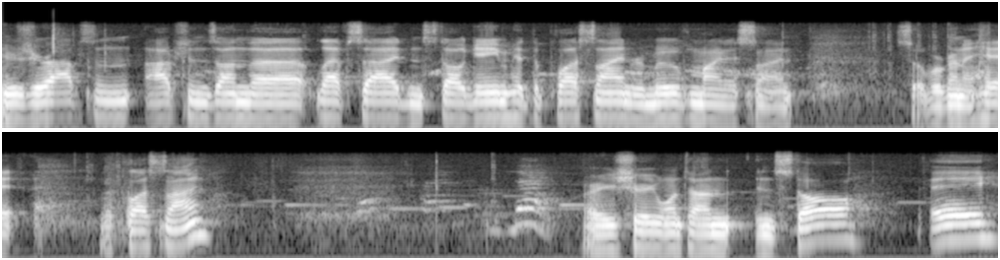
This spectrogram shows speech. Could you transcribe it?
here's your option options on the left side install game hit the plus sign remove minus sign so we're gonna hit the plus sign. Are you sure you want to install A?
